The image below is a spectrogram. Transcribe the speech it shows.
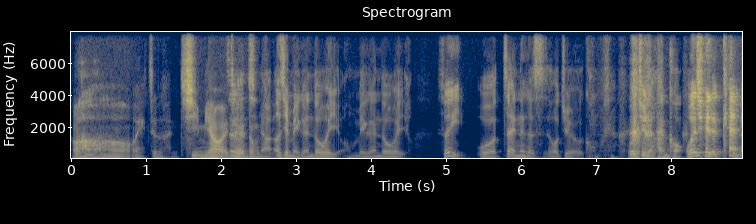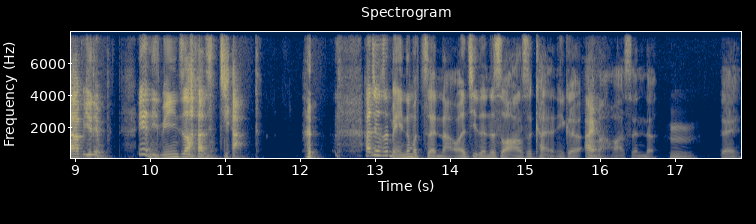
哦，哎，这个很奇妙哎，这个东西，而且每个人都会有，每个人都会有，所以。我在那个时候就有恐怖，我觉得很恐，我觉得看他有点，因为你明明知道他是假的，他就是没那么真呐。我还记得那时候好像是看一个艾玛华生的，嗯，对，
